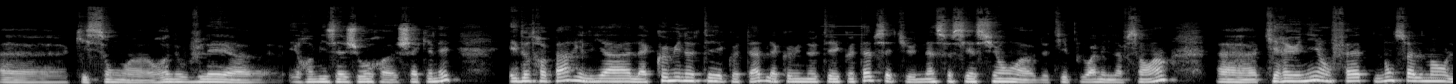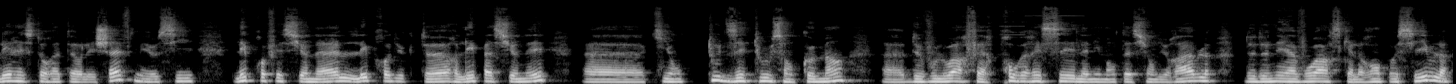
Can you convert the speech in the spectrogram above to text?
euh qui sont renouvelés et remis à jour chaque année. Et d'autre part, il y a la communauté écotable. La communauté écotable, c'est une association euh, de type loi 1901 euh, qui réunit en fait non seulement les restaurateurs, les chefs, mais aussi les professionnels, les producteurs, les passionnés, euh, qui ont toutes et tous en commun euh, de vouloir faire progresser l'alimentation durable, de donner à voir ce qu'elle rend possible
